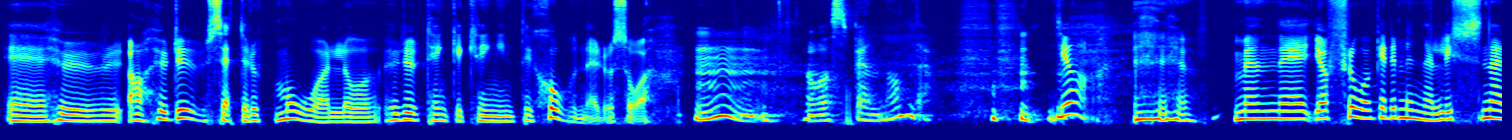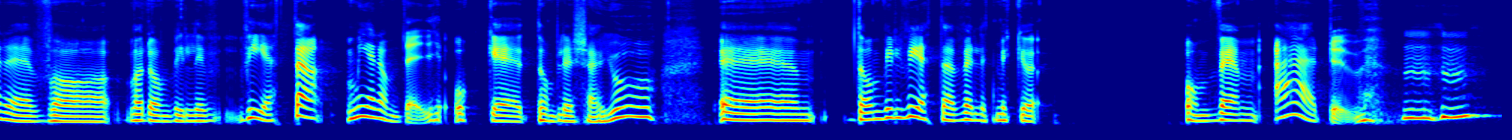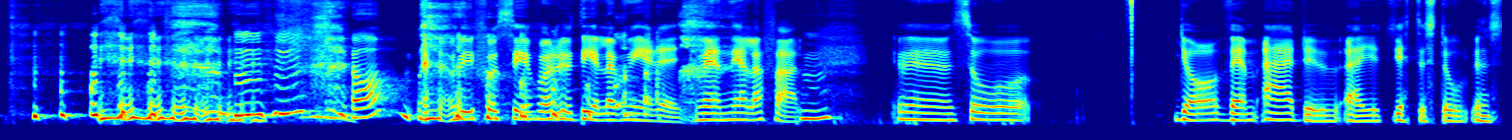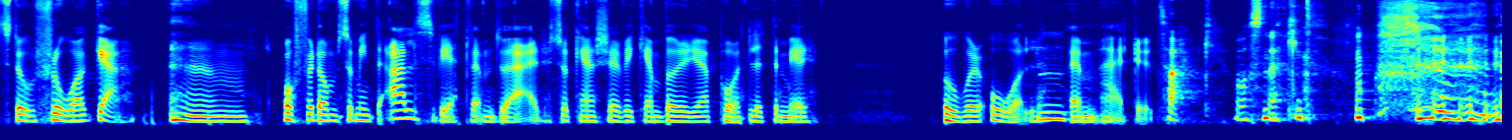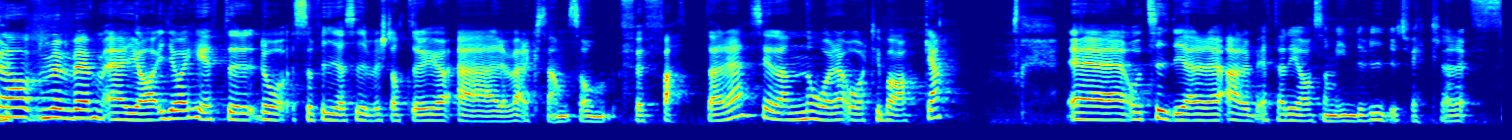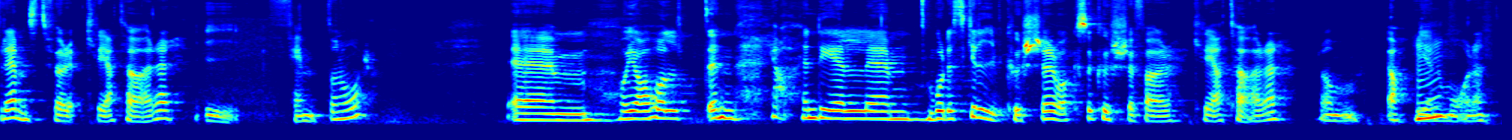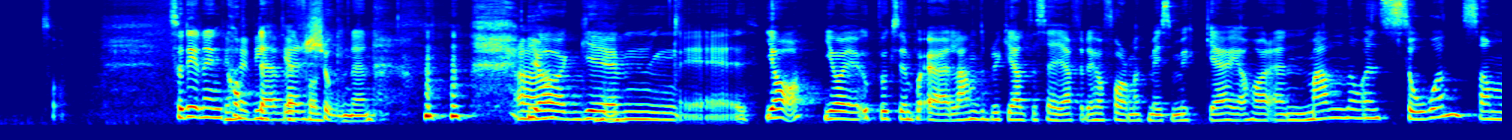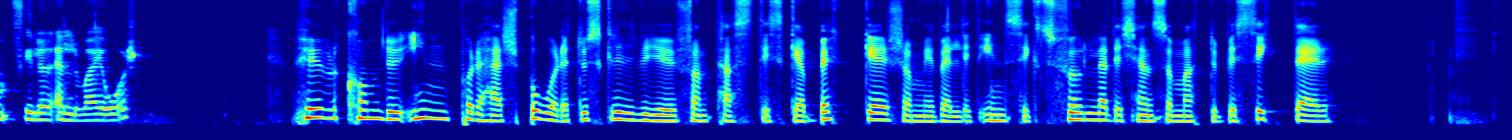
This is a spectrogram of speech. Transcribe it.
eh, hur, ja, hur du sätter upp mål och hur du tänker kring intentioner och så. Mm, vad spännande. Ja, men eh, jag frågade mina lyssnare vad, vad de ville veta mer om dig och eh, de blev så här, ja, eh, de vill veta väldigt mycket om vem är du? mm -hmm. Ja. Vi får se vad du delar med dig. Men i alla fall. Mm. Eh, så ja, vem är du är ju ett jättestor, en stor fråga. Um, och för de som inte alls vet vem du är så kanske vi kan börja på ett lite mer overall. Mm. Vem är du? Tack, vad snällt. ja, men vem är jag? Jag heter då Sofia Siversdotter och jag är verksam som författare sedan några år tillbaka. Eh, och tidigare arbetade jag som individutvecklare främst för kreatörer i 15 år. Um, och jag har hållit en, ja, en del um, både skrivkurser och också kurser för kreatörer de, ja, mm. genom åren. Så. så det är den korta versionen. Ja. jag, um, ja, jag är uppvuxen på Öland, brukar jag alltid säga, för det har format mig så mycket. Jag har en man och en son som fyller 11 i år. Hur kom du in på det här spåret? Du skriver ju fantastiska böcker som är väldigt insiktsfulla. Det känns som att du besitter...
